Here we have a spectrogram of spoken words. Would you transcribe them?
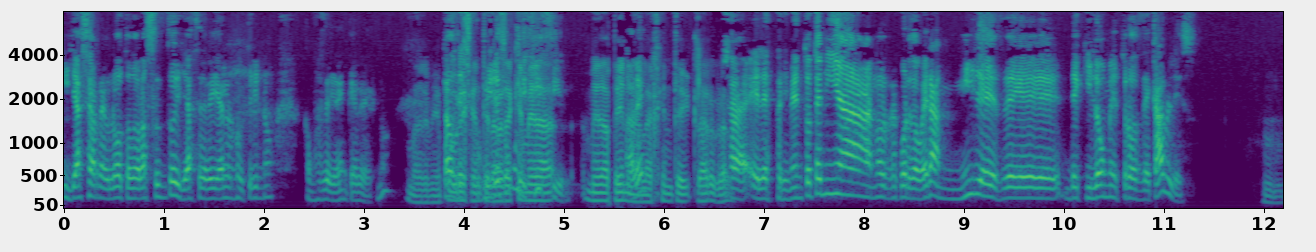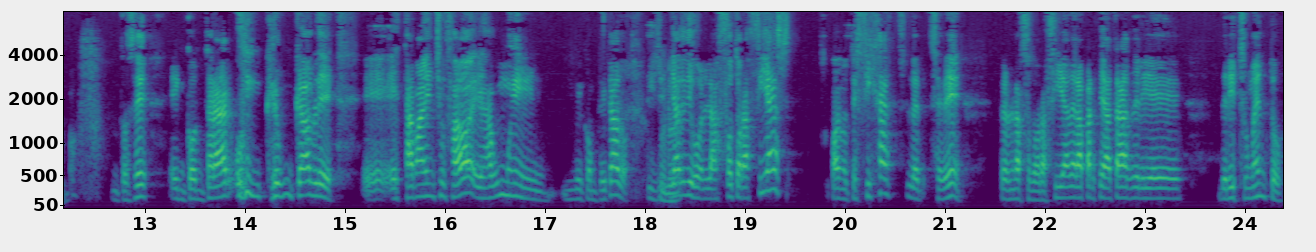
y ya se arregló todo el asunto y ya se veían los neutrinos como se debían que ver, ¿no? Madre mía, Claro, pobre gente. La verdad es que me da, me da pena ¿vale? la gente, claro, O claro. sea, el experimento tenía, no recuerdo, eran miles de, de kilómetros de cables. Mm. Entonces, encontrar un, que un cable eh, está mal enchufado es algo muy, muy complicado. Y Bueno. ya te digo, en las fotografías, cuando te fijas, le- se ve, pero en la fotografía de la parte de atrás del, del instrumento,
